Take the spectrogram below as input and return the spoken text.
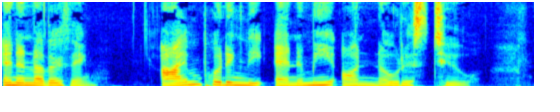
And another thing, I'm putting the enemy on notice too.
